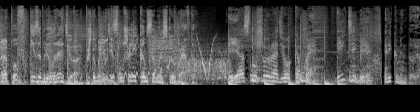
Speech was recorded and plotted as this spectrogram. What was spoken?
Попов изобрел радио, чтобы люди слушали комсомольскую правду. Я слушаю радио КП и тебе рекомендую.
